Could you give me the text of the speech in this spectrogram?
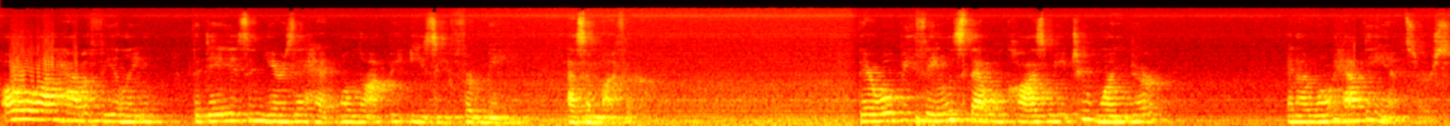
Oh, I have a feeling the days and years ahead will not be easy for me as a mother. There will be things that will cause me to wonder, and I won't have the answers.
